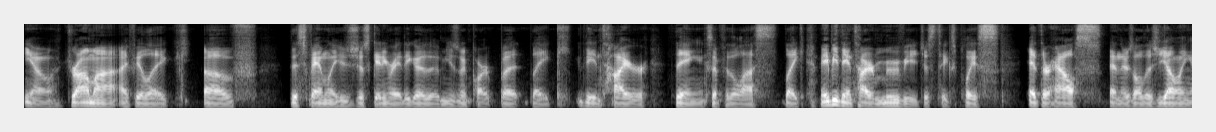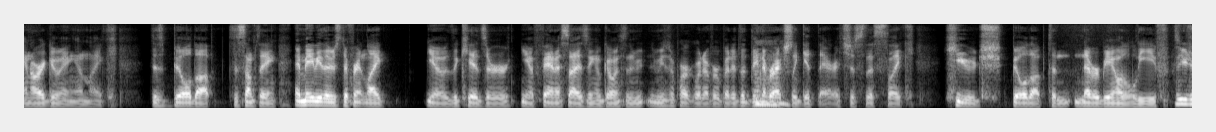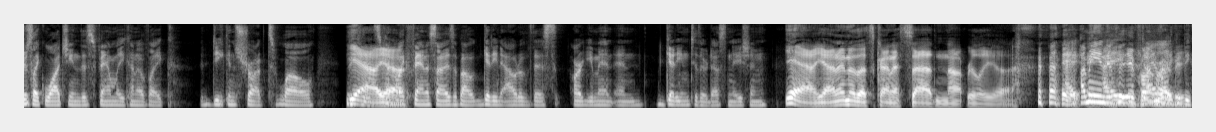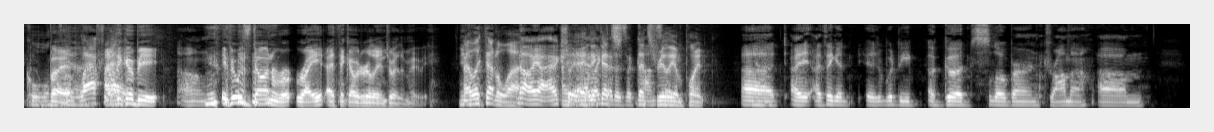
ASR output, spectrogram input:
you know drama i feel like of this family who's just getting ready to go to the amusement park but like the entire thing except for the last like maybe the entire movie just takes place at their house and there's all this yelling and arguing and like this build up to something and maybe there's different like you know the kids are you know fantasizing of going to the amusement park or whatever but it, they never Mhm. actually get there it's just this like huge build up to never being able to leave So you're just like watching this family kind of like deconstruct while Yeah, kids yeah. kind of like fantasize about getting out of this argument and getting to their destination. yeah yeah and i know that's kind of sad and not really uh I mean, if, it, if fun done right, movie, it'd be cool. but Yeah. Laughed i think it would be Um, if it was done r- right i think i would really enjoy the movie I like that a lot. no, yeah, actually, I, I, I think like that's that as a that's really on point. Uh, I I think it it would be a good slow burn drama, um,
